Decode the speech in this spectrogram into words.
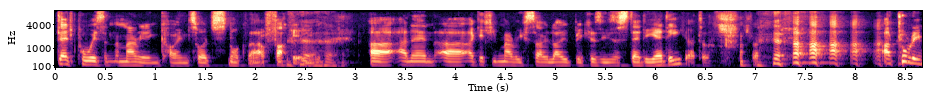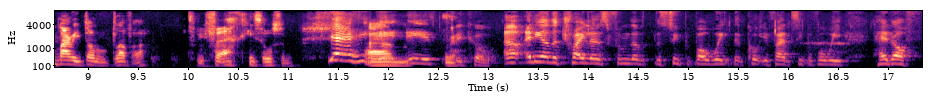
Deadpool isn't the marrying kind, so I'd snog that. Fuck it. uh, and then uh, I guess you marry Solo because he's a steady Eddie. I. I'd probably marry Donald Glover. To be fair, he's awesome. yeah, he, Um, he, is pretty cool. Uh, any other trailers from the, the Super Bowl week that caught your fancy before we head off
